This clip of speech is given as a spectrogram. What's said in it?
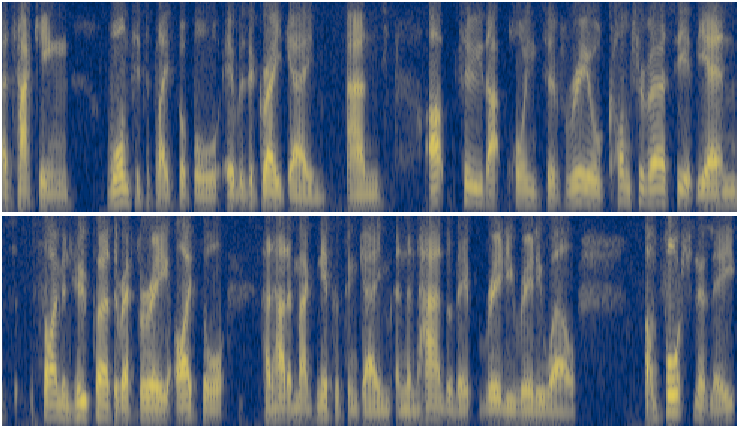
attacking, wanted to play football. It was a great game, and up to that point of real controversy at the end, Simon Hooper, the referee, I thought had had a magnificent game and then handled it really, really well. Unfortunately,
